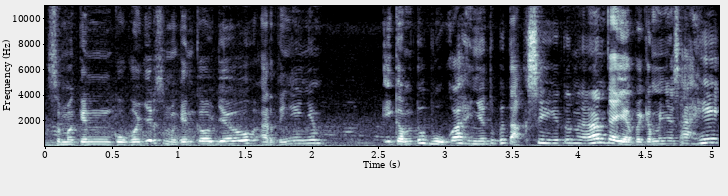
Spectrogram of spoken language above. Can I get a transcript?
semakin ku kejar semakin kau jauh artinya ini ikam tuh buka hanya tuh betaksi gitu nah kan kayak apa ikamnya sahi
